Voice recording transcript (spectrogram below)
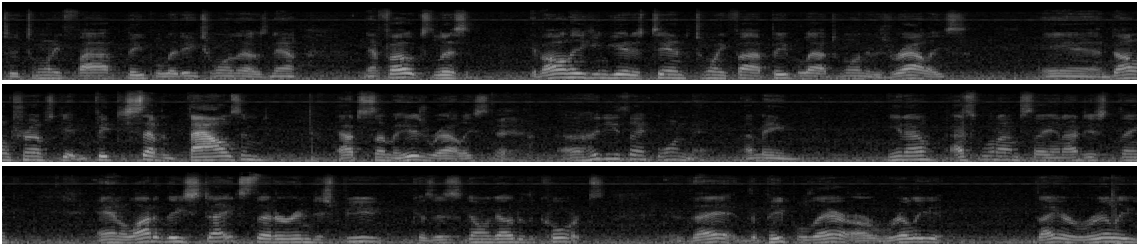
to twenty-five people at each one of those. Now, now, folks, listen. If all he can get is ten to twenty-five people out to one of his rallies, and Donald Trump's getting fifty-seven thousand out to some of his rallies, Yeah. uh, who do you think won that? I mean, you know, that's what I'm saying. I just think, and a lot of these states that are in dispute, because this is going to go to the courts, they, the people there are really, they are really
